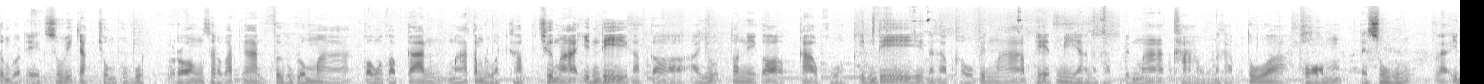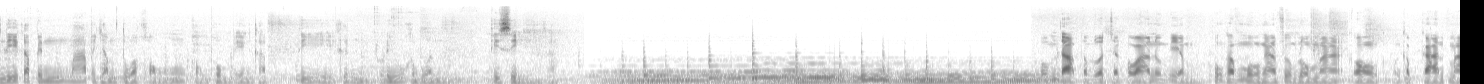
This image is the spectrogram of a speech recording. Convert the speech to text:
ตำรวจเอกสุวิจักชมพูบุตร รองสารวัตรงานฝึกอบรมม้ากองกำกับการม้าตำรวจครับ ชื่อม้าอินดี้ครับก็อายุตอนนี้ก็ 9 ขวบอินดี้นะครับเขาเป็นม้าเพศเมียนะครับเป็นม้าขาวนะครับตัวผอมแต่สูง และอินดี้ก็เป็นม้าประจำตัวของของผมเองครับที่ขึ้นริ้วขบวนทีสี่4นะครับ ผมดาบตำรวจจักรวาลนุ่มเอี่ยม ผู้ขับหมู่งานฝึกอบรมม้ากองกำกับการม้า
